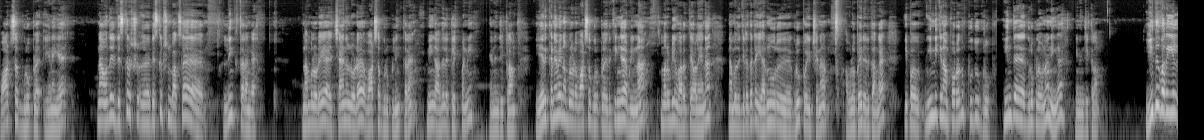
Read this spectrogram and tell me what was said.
வாட்ஸ்அப் குரூப்பில் இணைய நான் வந்து டிஸ்கிரிப்ஷன் டிஸ்கிரிப்ஷன் பாக்ஸில் லிங்க் தரேங்க. நம்மளுடைய சேனலோட வாட்ஸ்அப் குரூப் லிங்க் தரேன். நீங்கள் அதில் கிளிக் பண்ணி இணைஞ்சிக்கலாம். ஏற்கனவே நம்மளோட வாட்ஸ்அப் குரூப்பில் இருக்கீங்க அப்படின்னா மறுபடியும் வர தேவையில்லை. ஏன்னா நம்மளது கிட்டத்தட்ட இரநூறு குரூப் போயிடுச்சுன்னா அவ்வளோ பேர் இருக்காங்க. இப்போ இன்றைக்கி நான் போடுறது புது குரூப் இந்த குரூப்பில் வேணால் நீங்கள் இணைஞ்சிக்கலாம். இதுவரையில்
